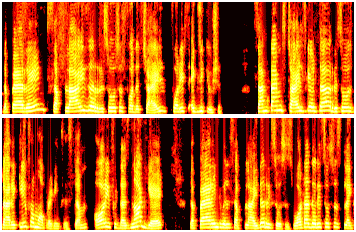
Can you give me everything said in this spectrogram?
The parent supplies the resources for the child for its execution. Sometimes child gets the resource directly from operating system or if it does not get, the parent will supply the resources. What are the resources like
